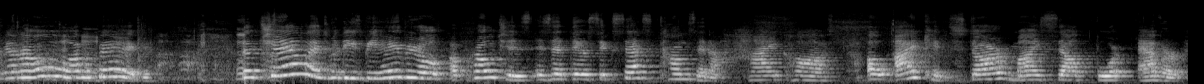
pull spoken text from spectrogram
You know, I'm a pig. The challenge with these behavioral approaches is that their success comes at a high cost. Oh, I can starve myself forever.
